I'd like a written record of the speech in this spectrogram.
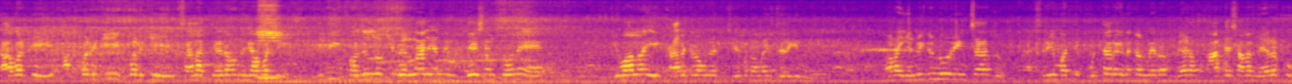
కాబట్టి అప్పటికి ఇప్పటికి చాలా తేడా ఉంది కాబట్టి ఇది ప్రజల్లోకి వెళ్ళాలి అనే ఉద్దేశంతోనే ఇవాళ ఈ కార్యక్రమం చేపట్టడం అనేది జరిగింది. మన Emmiganur incharge Shrimati Butta Renuka madam madam ఆదేశాల మేరకు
